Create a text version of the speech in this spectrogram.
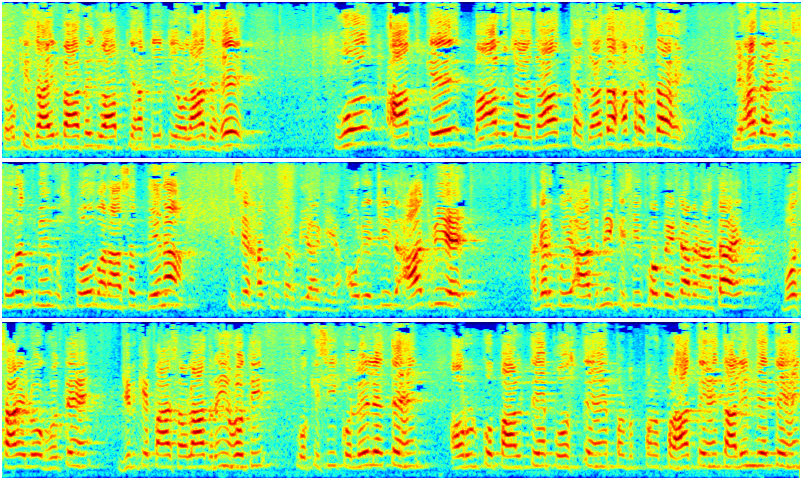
کیونکہ ظاہر بات ہے، جو آپ کی حقیقی اولاد ہے، وہ آپ کے مال و جائیداد کا زیادہ حق رکھتا ہے۔ لہذا اسی صورت میں اس کو وراثت دینا، اسے ختم کر دیا گیا۔ اور یہ چیز آج بھی ہے۔ اگر کوئی آدمی کسی کو بیٹا بناتا ہے، بہت سارے لوگ ہوتے ہیں جن کے پاس اولاد نہیں ہوتی، وہ کسی کو لے لیتے ہیں اور ان کو پالتے ہیں، پوستے ہیں پڑھاتے ہیں، تعلیم دیتے ہیں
